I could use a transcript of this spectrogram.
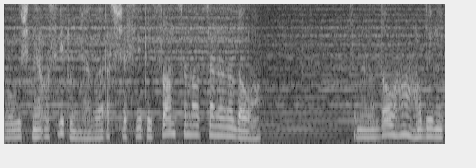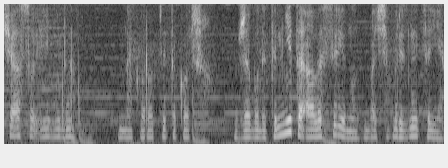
вуличне освітлення. А зараз ще світить сонце, але це ненадовго. Це ненадовго, годину часу і буде на короткий також вже буде темніти, але все рівно, бачимо, різниця є.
